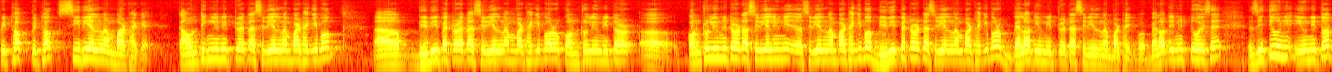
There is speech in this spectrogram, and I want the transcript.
পৃথক পৃথক চিৰিয়েল নাম্বাৰ থাকে। কাউণ্টিং ইউনিটটো এটা চিৰিয়েল নাম্বাৰ থাকিব ভি ভি পেটৰ এটা চিৰিয়েল নাম্বাৰ থাকিব আৰু কণ্ট্ৰল ইউনিটৰ কণ্ট্ৰল ইউনিটৰ এটা চিৰিয়েল ইউনি চিৰিয়েল নাম্বাৰ থাকিব ভি ভি পেটৰ এটা চিৰিয়েল নাম্বাৰ থাকিব আৰু বেলট ইউনিটটো এটা চিৰিয়েল নাম্বাৰ থাকিব। বেলট ইউনিটটো হৈছে যিটো ইউনি- ইউনিটত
